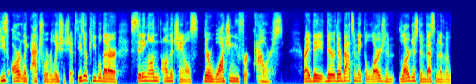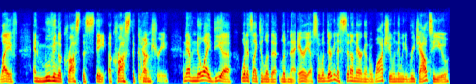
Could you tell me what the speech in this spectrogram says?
these are like actual relationships. These are people that are sitting on on the channels. They're watching you for hours right? They they're they're about to make the large largest investment of their life and moving across the state across the Yeah. country. And they have no idea what it's like to live that live in that area. So when they're going to sit on there and going to watch you and then we reach out to you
